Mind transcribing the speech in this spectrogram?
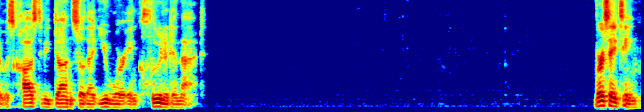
It was caused to be done so that you were included in that. Verse 18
